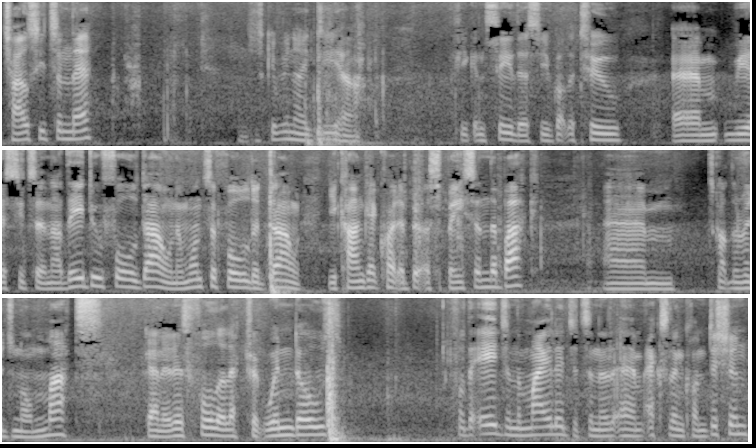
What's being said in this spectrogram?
child seats in there. I'll just give you an idea. If you can see this, you've got the two um, rear seats Now they do fold down and once they're folded down, you can get quite a bit of space in the back. Um, it's got the original mats. Again, it is full electric windows. For the age and the mileage, it's in um, excellent condition.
